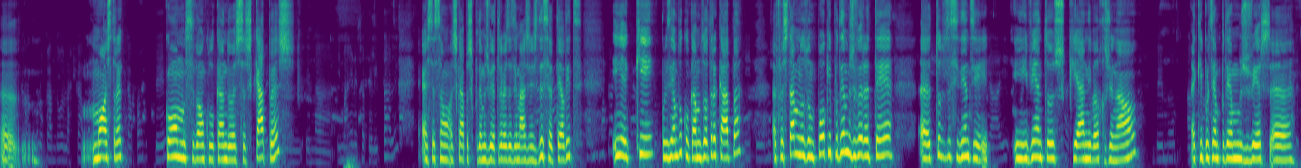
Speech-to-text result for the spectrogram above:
uh, mostra como se vão colocando essas capas. Estas são as capas que podemos ver através das imagens de satélite. E aqui, por exemplo, colocamos outra capa, afastamos-nos um pouco e podemos ver até uh, todos os acidentes e, e, eventos que há a nível regional. Aqui, por exemplo, podemos ver uh,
